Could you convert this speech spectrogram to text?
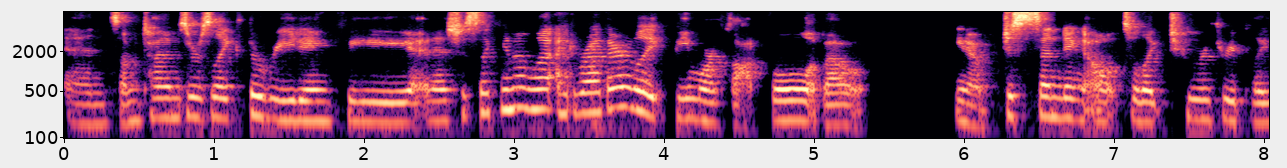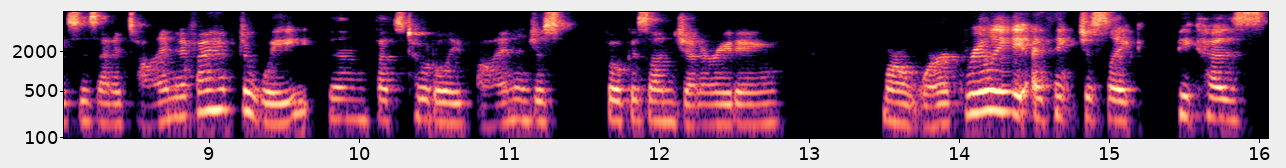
And sometimes there's like the reading fee, and it's just like, you know what? I'd rather like be more thoughtful about you know, just sending out to like two or three places at a time. And if I have to wait, then that's totally fine. And just focus on generating more work. Really, I think just like because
